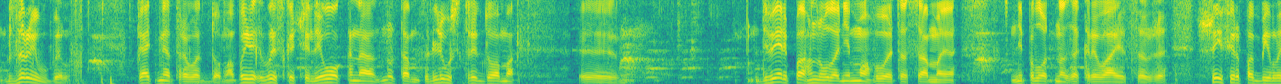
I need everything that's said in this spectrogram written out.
взрыв был. 5 метров от дома. Вы, выскочили окна, ну там люстры дома. Э, дверь погнула, не могу, это самое, неплотно закрывается уже. Шифер побило,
